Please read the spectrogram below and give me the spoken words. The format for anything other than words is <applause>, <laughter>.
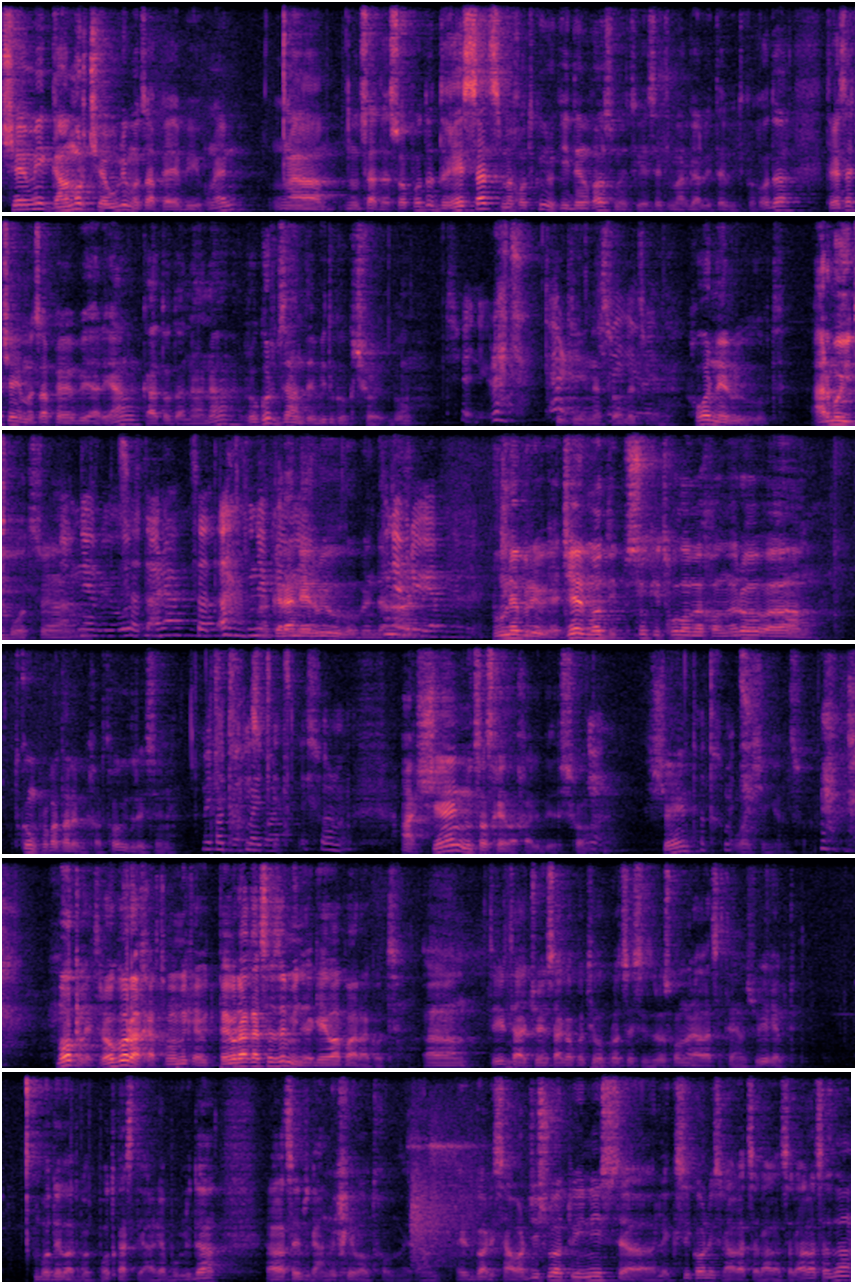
ჩემი გამორჩეული მოწაფეები იყვნენ. აა ნუცა და სოფო და დღესაც მე ხო თქვი რომ კიდე მყავს მე თქვი ესეთი მარგალიტები თქო ხო და დღესაც ჩემი მოწაფეები არიან კატო და ნანა. როგორ ბზანდებით გოგჩოებო? შენივრად. კიდე ნაცვალეთ მე. ხო ნერვიულობთ? არ მოიტყუოთ რა. ნერვიულობთ, არა, ცოტა. მაგრამ ნერვიულობენ და ნერვიულია, ბუნებრივია. ჯერ მოდი, სულ კითხულობ ხოლმე, რომ თქვენ უფრო პატარები ხართ ხო ვიდრე ისინი? მე 14 წლის ვარ მე. ა, შენ ნუცას ხელა ხარ იდეაში, ხო? შენ 14. ვაი შეგაცვა. მოკლედ, როგორ ახართ მომიყევით? ბევრ რაღაცაზე მინდა გელაპარაკოთ. აა, ძირთადად ჩვენ საგაკვეთილო პროცესის დროს ხოლმე რაღაცა თემებს ვიღებთ. მოდელად გვაქვს პოდკასტი აღებული და რაღაცებს განვიხილავთ ხოლმე რა. ერთგვარი სავარჯიშოა ტვინის, ლექსიკონის რაღაცა რაღაცა რაღაცა და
